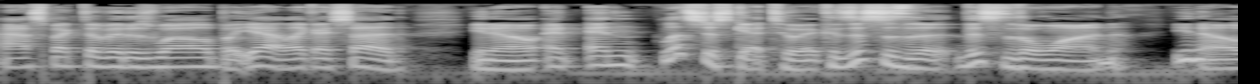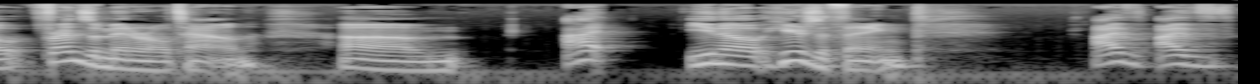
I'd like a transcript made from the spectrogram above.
aspect of it as well. But yeah, like I said, you know, and and let's just get to it because this is the this is the one. You know, Friends of Mineral Town. Um, I you know, here's the thing. I've I've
